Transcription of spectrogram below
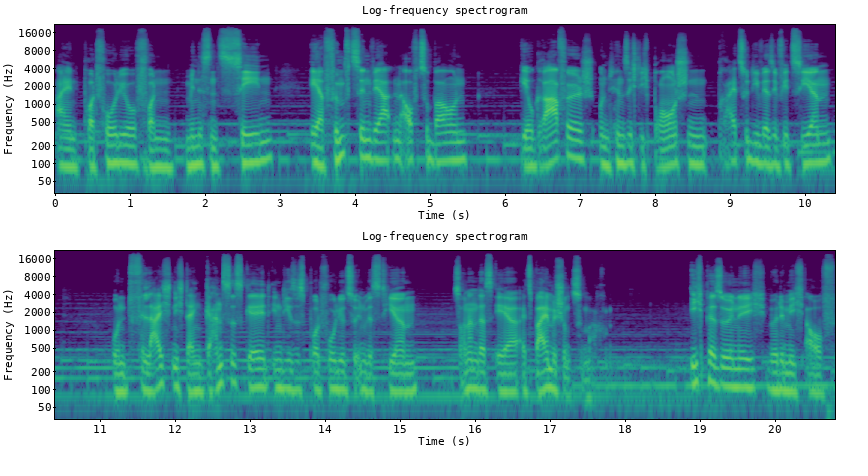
ein Portfolio von mindestens 10, eher 15 Werten aufzubauen, geografisch und hinsichtlich Branchen breit zu diversifizieren und vielleicht nicht dein ganzes Geld in dieses Portfolio zu investieren, sondern das eher als Beimischung zu machen. Ich persönlich würde mich auf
